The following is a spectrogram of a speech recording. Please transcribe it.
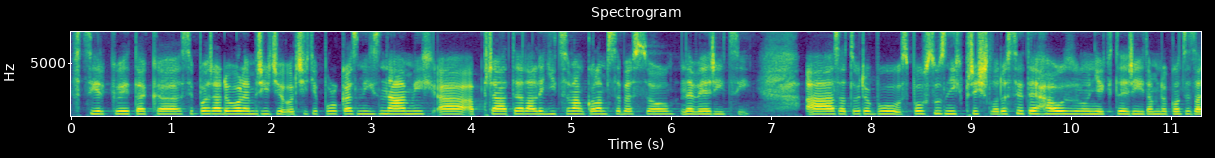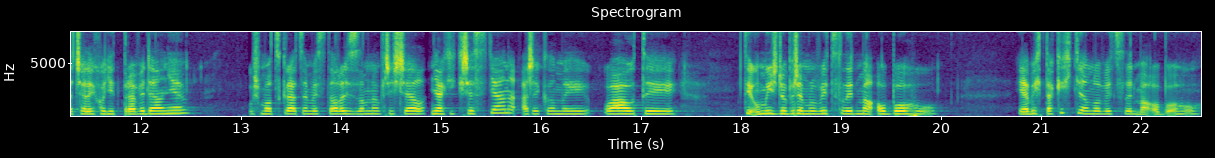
v církvi, tak eh, si pořád dovolím říct, že určitě půlka z mých známých a, a přátel a lidí, co mám kolem sebe, jsou nevěřící. A za tu dobu spoustu z nich přišlo do City Houseu, někteří tam dokonce začali chodit pravidelně. Už moc krát se mi stalo, že za mnou přišel nějaký křesťan a řekl mi, wow, ty, ty umíš dobře mluvit s lidma o Bohu. Já bych taky chtěl mluvit s lidma o Bohu,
